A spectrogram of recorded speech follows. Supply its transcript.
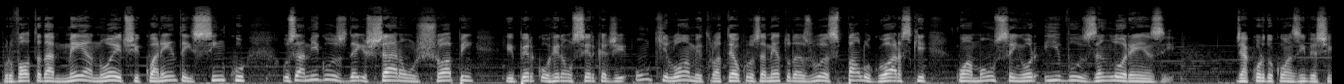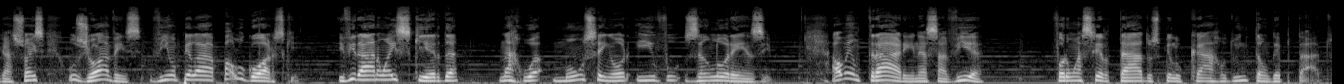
Por volta da meia-noite e 45, os amigos deixaram o shopping e percorreram cerca de um quilômetro até o cruzamento das ruas Paulo Gorski com a Monsenhor Ivo Zanlorenzi. De acordo com as investigações, os jovens vinham pela Paulo Gorski e viraram à esquerda na rua Monsenhor Ivo Zanlorenzi. Ao entrarem nessa via, foram acertados pelo carro do então deputado.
